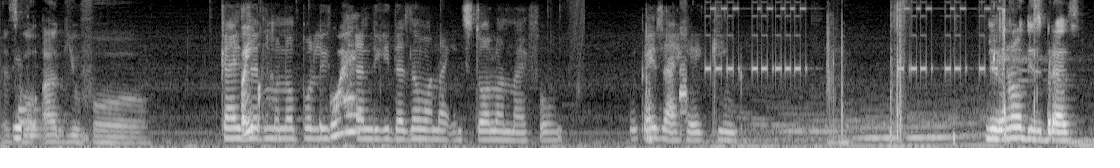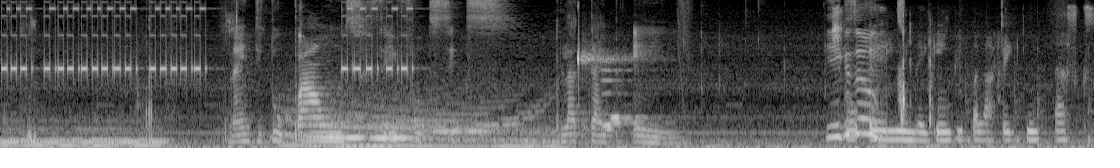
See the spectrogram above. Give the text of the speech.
Let's go argue for. Guys, Wait. that Monopoly What? Candy doesn't want to install on my phone. You guys are hacking. You don't know this, bras. 92 pounds, 3 foot 6, blood type A. Here you So early in the game, people are faking tasks.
